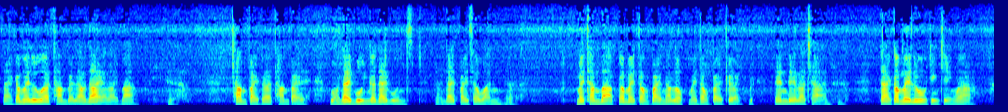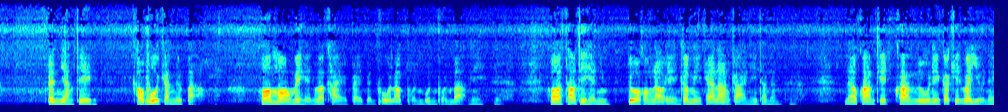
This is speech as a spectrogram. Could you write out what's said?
แต่ก็ไม่รู้ว่าทำไปแล้วได้อะไรบ้างทำไปก็ทำไปบอกได้บุญก็ได้บุญได้ไปสวรรค์ไม่ทำบาปก็ไม่ต้องไปนรก ไม่ต้องไปเกิดเป็นเดรัจฉาน แต่ก็ไม่รู้จริง ๆว่าเป็นอย่างที่เขาพูดกันหรือเปล่า เพราะมองไม่เห็นว่าใครไปเป็นผู้รับผลบุญผลบาปนี้ เพราะเท่าที่เห็นตัวของเราเองก็มีแค่ร่างกายนี้เท่านั้น แล้วความคิดความรู้นี่ก็คิดว่าอยู่ใน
